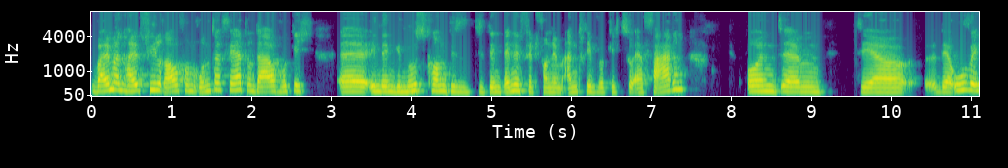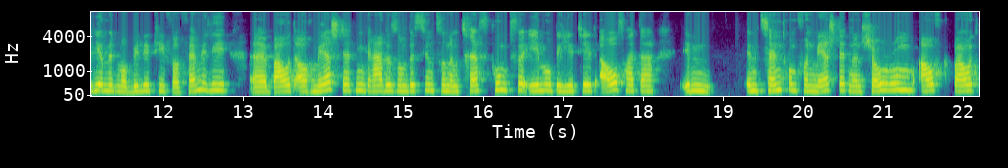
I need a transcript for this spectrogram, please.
weil man halt viel rauf und runter fährt und da auch wirklich äh, in den Genuss kommt, den Benefit von dem Antrieb wirklich zu erfahren. Und ähm, der, der Uwe hier mit Mobility for Family äh, baut auch Mehrstädten gerade so ein bisschen zu einem Treffpunkt für E-Mobilität auf, hat da im, im Zentrum von Mehrstädten ein Showroom aufgebaut,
